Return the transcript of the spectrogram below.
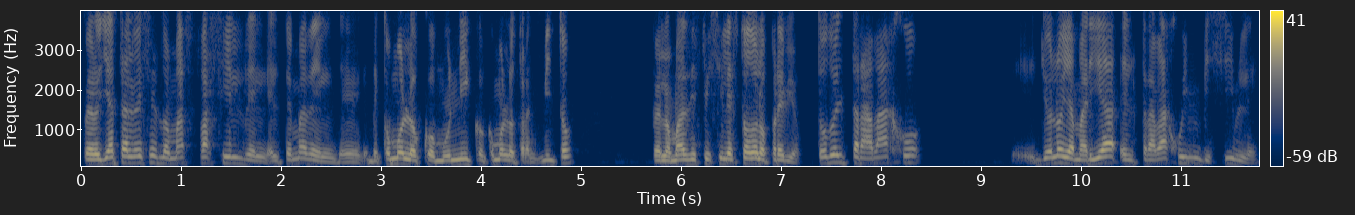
pero ya tal vez es lo más fácil del el tema del, de, cómo lo comunico, cómo lo transmito, pero lo más difícil es todo lo previo, todo el trabajo, yo lo llamaría el trabajo invisible,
